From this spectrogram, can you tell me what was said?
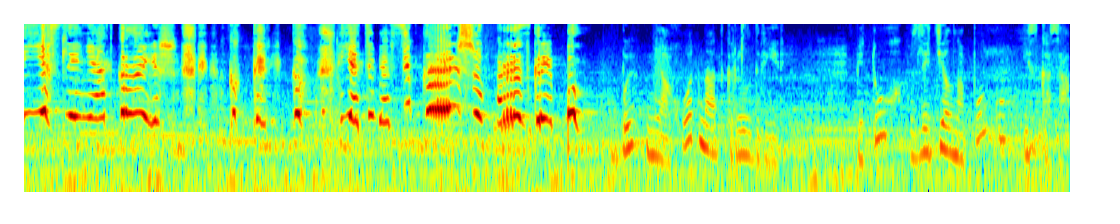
если не откроешь, кукареку, я тебя всю крышу разгребу! Бык неохотно открыл дверь. Петух взлетел на полку и сказал.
